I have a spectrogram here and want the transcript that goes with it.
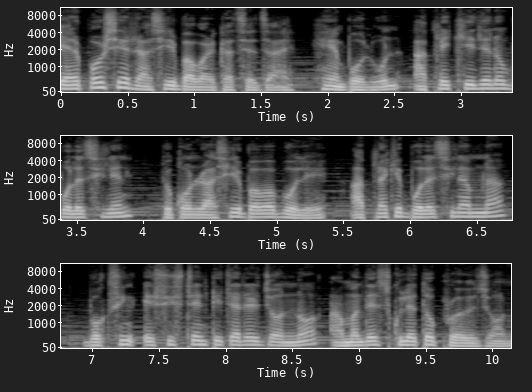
এরপর সে রাশির বাবার কাছে যায়। হ্যাঁ বলুন, আপনি কি যেন বলেছিলেন? তখন রাশির বাবা বলে, আপনাকে বলেছিলাম না, বক্সিং অ্যাসিস্ট্যান্ট টিচারের জন্য আমাদের স্কুলে তো প্রয়োজন।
